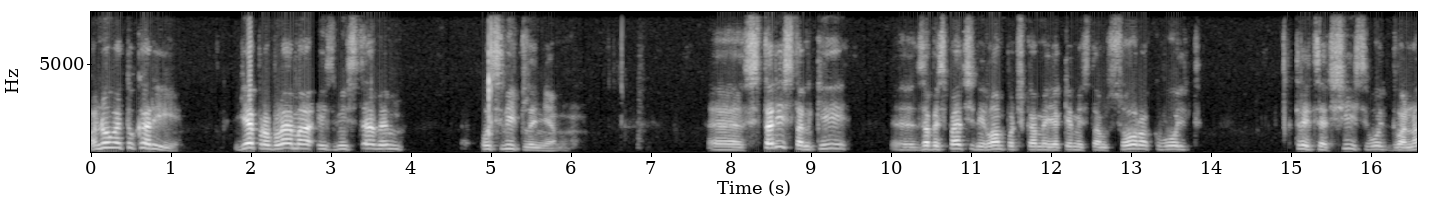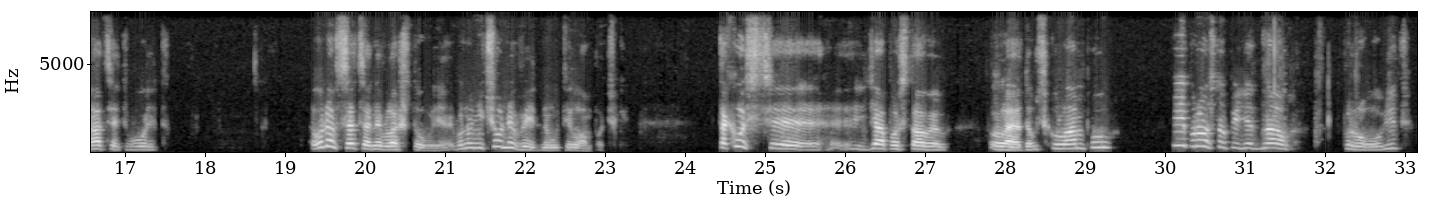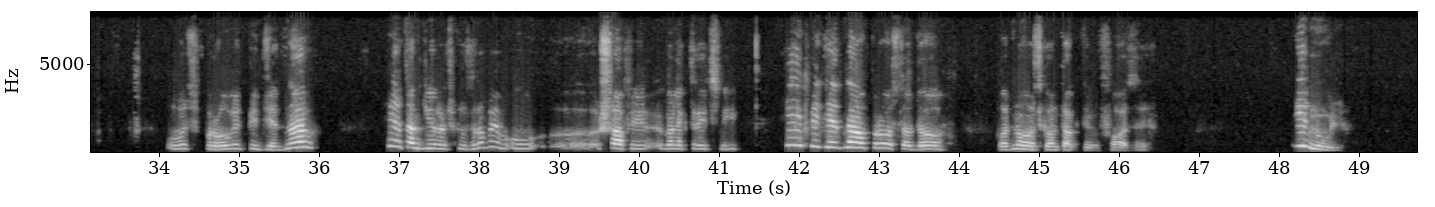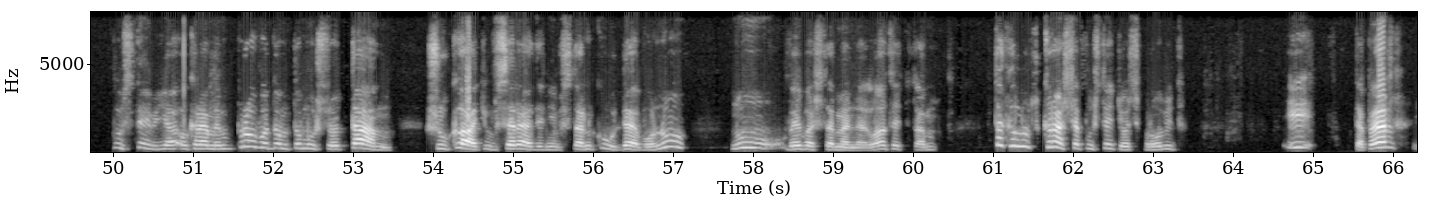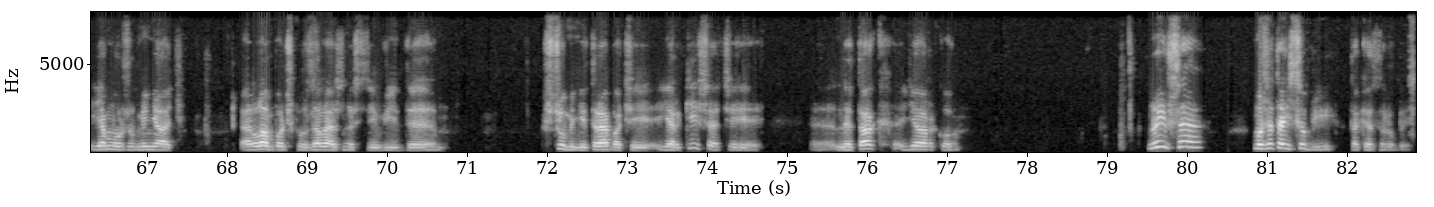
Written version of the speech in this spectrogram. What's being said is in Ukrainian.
Панове токарі, є проблема із місцевим освітленням. Е, Старі станки е, забезпечені лампочками якимись там 40 вольт, 36 вольт, 12 вольт. Воно все це не влаштовує, воно нічого не видно у ті лампочки. Так ось е, я поставив ледовську лампу і просто під'єднав провід. Ось провід під'єднав. Я там дірочку зробив у е, шафі в електричній і під'єднав просто до одного з контактів фази. І нуль. Пустив я окремим проводом, тому що там шукати всередині в станку, де воно, ну, вибачте мене, лазить там. Так ну, краще пустити ось провід. І тепер я можу міняти е, лампочку в залежності від, е, що мені треба, чи яркіше, чи е, не так ярко. Ну і все. Можете й собі таке зробити.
